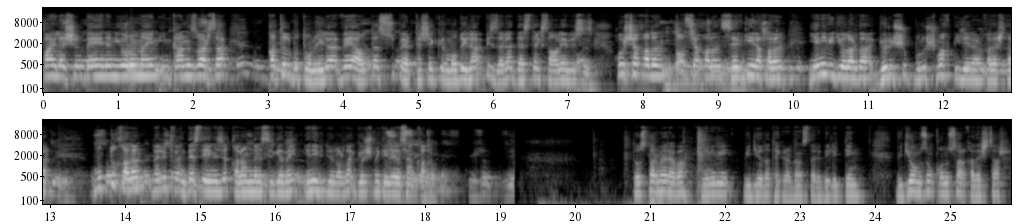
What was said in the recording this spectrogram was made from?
paylaşın, beğenin, yorumlayın. imkanınız varsa katıl butonuyla veyahut da süper teşekkür moduyla bizlere destek sağlayabilirsiniz. Hoşça kalın, dostça kalın, sevgiyle kalın. Yeni videolarda görüşüp buluşmak dileğiyle arkadaşlar. Mutlu kalın ve lütfen desteğinizi kanalımdan esirgemeyin. Yeni videolarda görüşmek dileğiyle sen kalın. Dostlar merhaba. Yeni bir videoda tekrardan sizlerle birlikteyim. Videomuzun konusu arkadaşlar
